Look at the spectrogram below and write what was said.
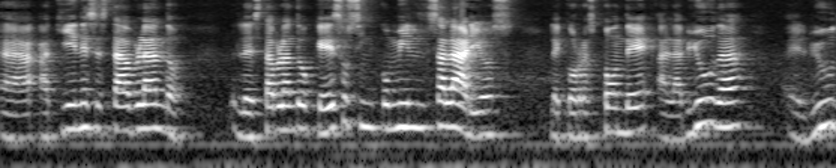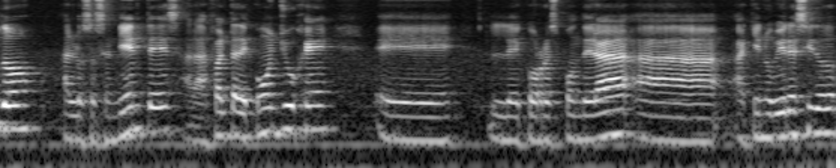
¿A, ¿A quiénes está hablando? Le está hablando que esos 5.000 salarios le corresponde a la viuda, el viudo, a los ascendientes, a la falta de cónyuge, eh, le corresponderá a, a quien hubiera sido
